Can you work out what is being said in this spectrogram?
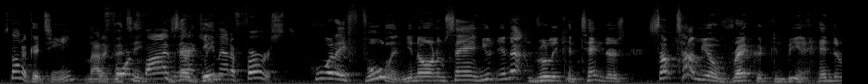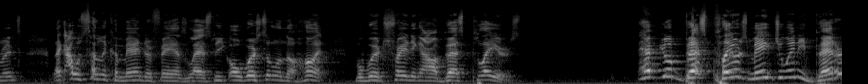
It's not a good team. Not They're a good four team. and five, Exactly. they're a game out of first. Who are they fooling? You know what I'm saying? You, you're not really contenders. Sometimes your record can be a hindrance. Like I was telling Commander fans last week, oh, we're still in the hunt, but we're trading our best players. Have your best players made you any better?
